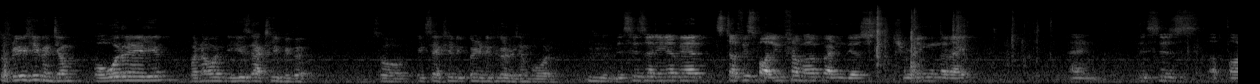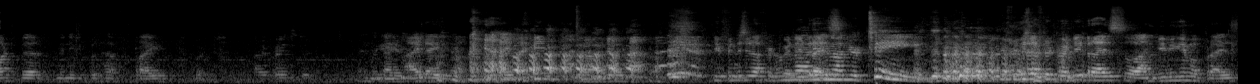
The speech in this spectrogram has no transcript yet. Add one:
so previously you can jump over an alien, but now he is actually bigger. So it's actually pretty difficult to jump over. Mm. This is an area where stuff is falling from up and they're shooting in the right. And this is a part where many people have tried, but I finished it. I, I died. I died. he finished it after I'm 20 not tries. even on your team. he finished after 20 tries, so I'm giving him a prize.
